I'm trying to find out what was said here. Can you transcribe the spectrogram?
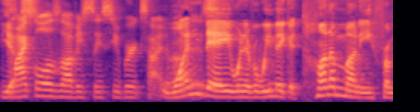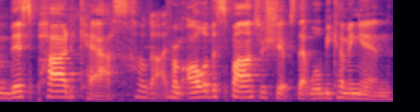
yes. Michael is obviously super excited. One day, whenever we make a ton of money from this podcast, Oh, God. from all of the sponsorships that will be coming in,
